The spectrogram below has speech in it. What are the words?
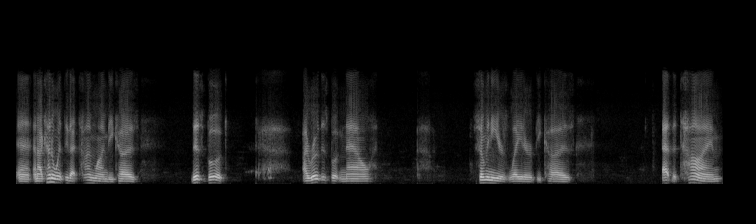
and, and I kind of went through that timeline because this book, I wrote this book now, so many years later, because at the time,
